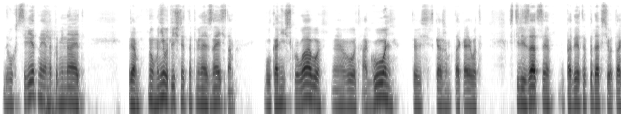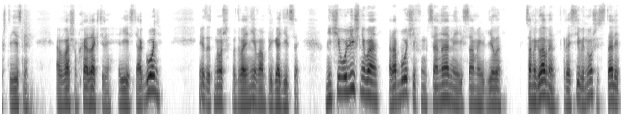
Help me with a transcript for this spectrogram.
двухцветная, напоминает прям, ну, мне вот лично это напоминает, знаете, там, вулканическую лаву, э, вот, огонь, то есть, скажем, такая вот стилизация под это, подо все. Так что, если в вашем характере есть огонь, этот нож вдвойне вам пригодится. Ничего лишнего, рабочий, функциональный и самое дело, самое главное, красивый нож из стали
